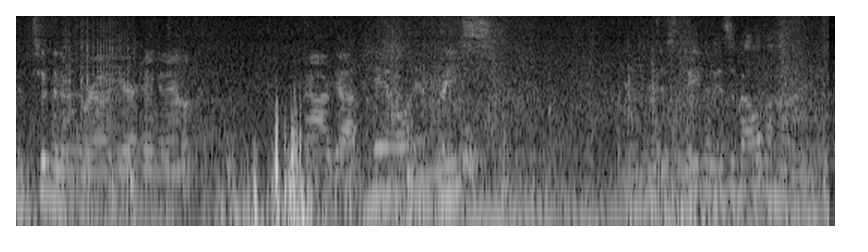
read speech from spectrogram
And Tim and I were out here hanging out. Now I've got Hale and Reese. And we're just leaving Isabella behind.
